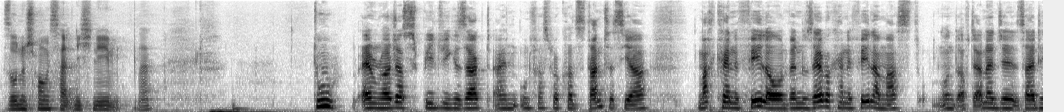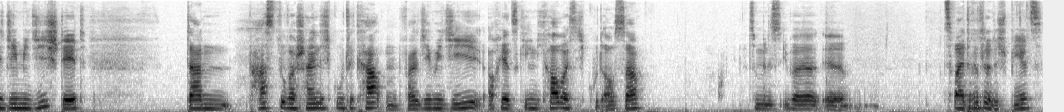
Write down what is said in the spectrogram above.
so eine Chance halt nicht nehmen. Ne? du, Aaron Rodgers spielt wie gesagt ein unfassbar konstantes Jahr, macht keine Fehler und wenn du selber keine Fehler machst und auf der anderen Seite Jimmy G steht, dann hast du wahrscheinlich gute Karten, weil Jimmy G auch jetzt gegen die Cowboys nicht gut aussah. zumindest über äh, zwei Drittel des Spiels.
